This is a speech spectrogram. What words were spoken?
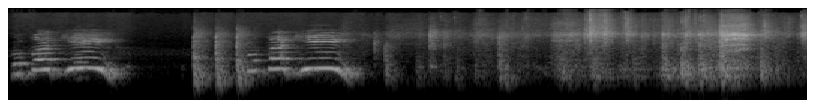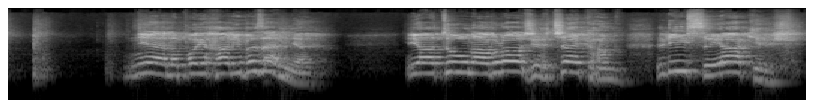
Chłopaki! Chłopaki! Nie, no pojechali beze mnie. Ja tu na mrozie czekam. Lisy jakieś.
